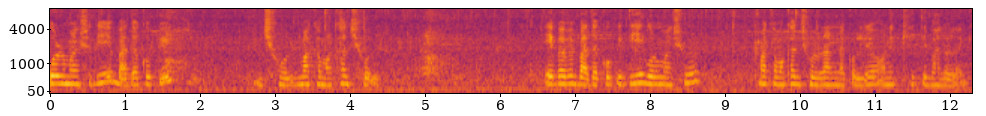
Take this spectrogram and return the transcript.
গরুর মাংস দিয়ে বাঁধাকপি, ঝোল, মাখা মাখা ঝোল। এভাবে বাঁধাকপি দিয়ে গরুর মাংস মাখা মাখা ঝোল রান্না করলে অনেক খেতে ভালো লাগে।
